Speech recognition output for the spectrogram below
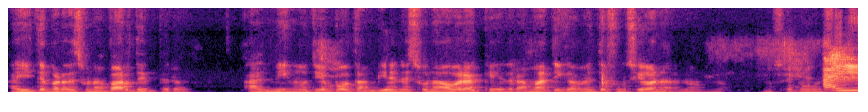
ahí te perdés una parte, pero al mismo tiempo también es una obra que dramáticamente funciona, ¿no? sé cómo hay,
